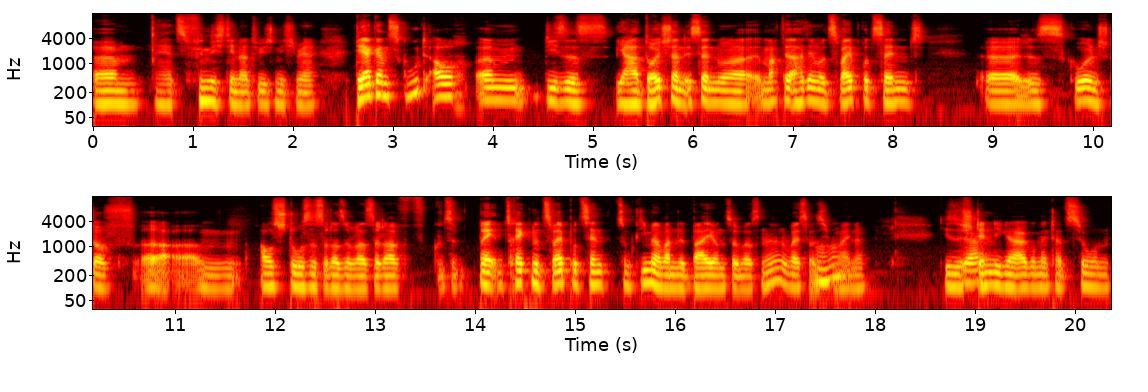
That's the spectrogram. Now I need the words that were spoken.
Ähm, jetzt finde ich den natürlich nicht mehr. Der ganz gut auch ähm, dieses, ja, Deutschland ist ja nur, macht ja, hat ja nur zwei Prozent äh, des Kohlenstoffausstoßes äh, oder sowas oder trägt nur zwei Prozent zum Klimawandel bei und sowas, ne? Du weißt, was Aha. ich meine. Diese ja. ständige Argumentation.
